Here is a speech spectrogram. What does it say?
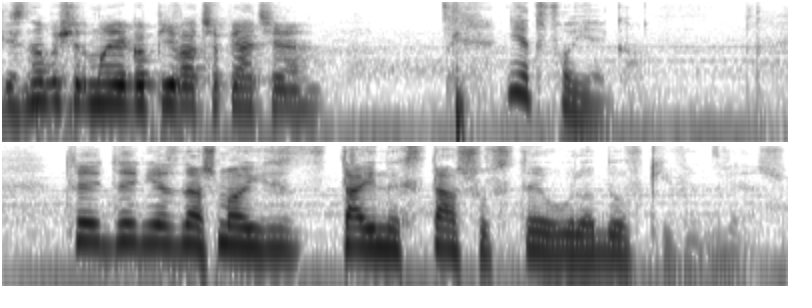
I znowu się do mojego piwa czepiacie. Nie twojego. Ty, ty nie znasz moich tajnych staszów z tyłu lodówki, więc wiesz.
